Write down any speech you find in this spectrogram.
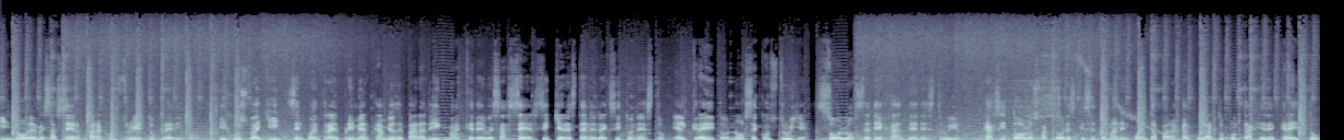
y no debes hacer para construir tu crédito. Y justo allí se encuentra el primer cambio de paradigma que debes hacer si quieres tener éxito en esto. El crédito no se construye, solo se deja de destruir. Casi todos los factores que se toman en cuenta para calcular tu puntaje de crédito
